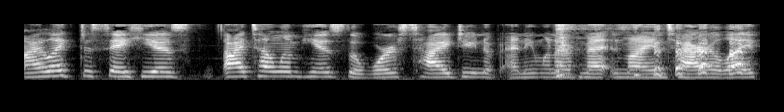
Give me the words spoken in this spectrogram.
I like to say he has. I tell him he has the worst hygiene of anyone I've met in my entire life.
